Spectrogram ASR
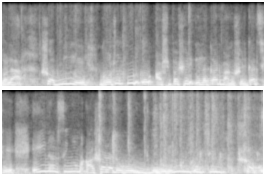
চলা। সব মিলিয়ে ঘটকপুর ও আশেপাশের এলাকার মানুষের কাছে এই নার্সিংহোম আশার আলো হয়ে উঠবে বলেই মনে করছেন সকল।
